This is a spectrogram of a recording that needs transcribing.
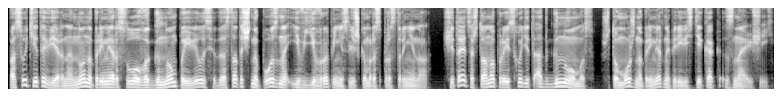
По сути, это верно, но, например, слово «гном» появилось достаточно поздно и в Европе не слишком распространено. Считается, что оно происходит от «гномус», что можно примерно перевести как «знающий».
